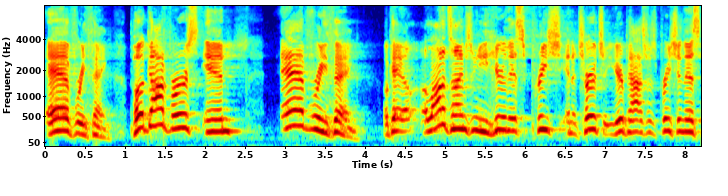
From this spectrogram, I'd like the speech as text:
Everything. Put God first in everything. Okay, a lot of times when you hear this preach in a church or you hear pastors preaching this,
